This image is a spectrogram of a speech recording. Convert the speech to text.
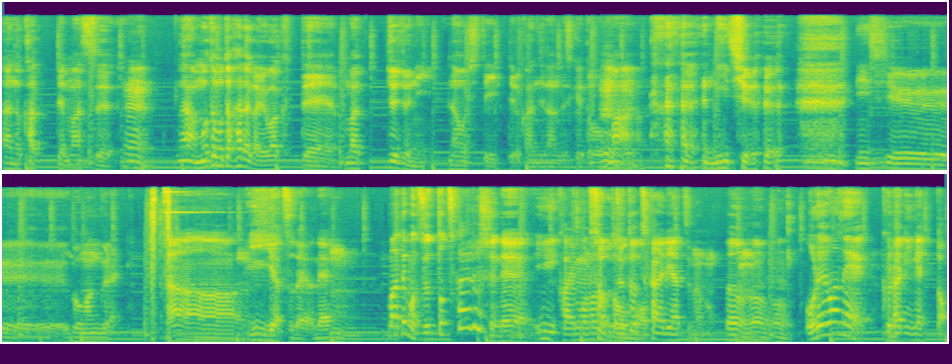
あの買ってます。うんもともと肌が弱くて、まあ、徐々に直していってる感じなんですけど、うんうん。まあ 20 25万ぐらい、ああいいやつだよね、うん、まあでもずっと使えるしね。いい買い物だと思う。そうずっと使えるやつなの。うんうんうん。俺はねクラリネット。あ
